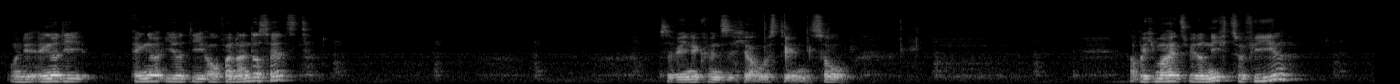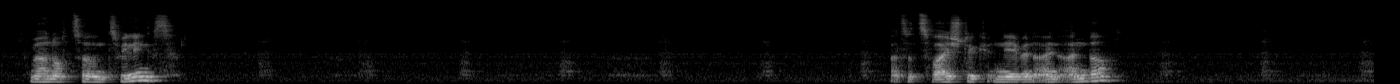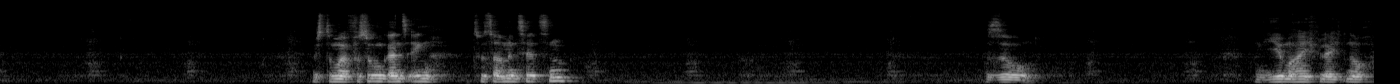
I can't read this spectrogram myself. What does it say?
Und je enger, die, enger ihr die aufeinander setzt, so wenig können sie sich ja ausdehnen. So. Aber ich mache jetzt wieder nicht zu viel. Ich mache noch so einen Zwillings. Also zwei Stück nebeneinander. Müsst ihr mal versuchen, ganz eng zusammensetzen. So. Und hier mache ich vielleicht noch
